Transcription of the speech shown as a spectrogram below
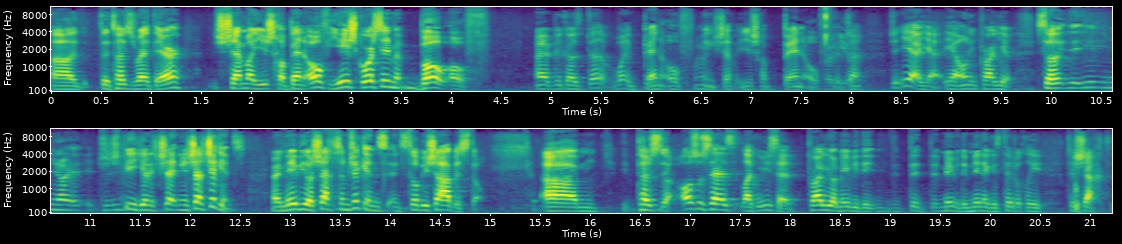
uh, the Tosus right there. Shema Yishcha Ben Of Yesh Gorsim Bo Of. Right, because the, wait, Ben Of. I mean, Yishcha Ben Of. Yeah, yeah, yeah. Only per year. So you, you know, it should just be getting you shech chickens, right? Maybe you'll shech some chickens and still be Shabbos still. Um, also says, like what you said, pragya maybe the, the, the, maybe the minig is typically to shecht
